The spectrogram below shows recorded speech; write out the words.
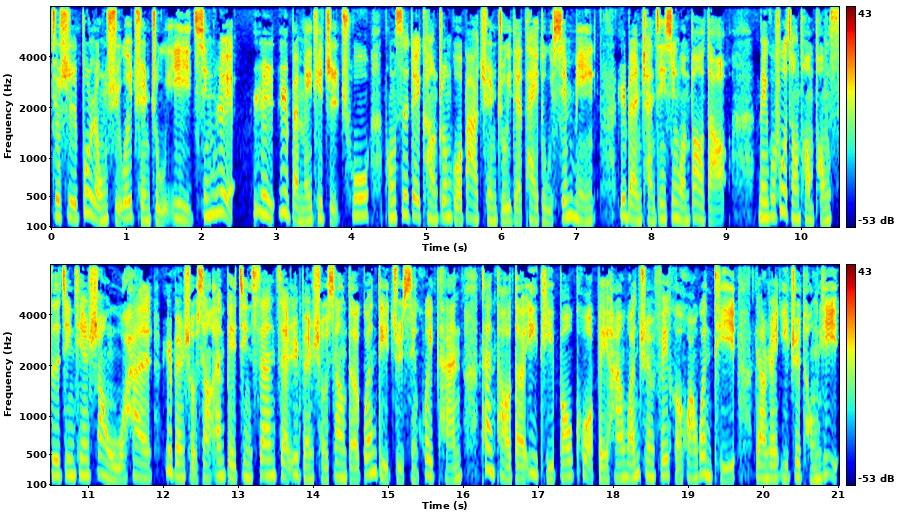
就是不容许威权主义侵略。日日本媒体指出，彭斯对抗中国霸权主义的态度鲜明。日本产经新闻报道，美国副总统彭斯今天上午和日本首相安倍晋三在日本首相的官邸举行会谈，探讨的议题包括北韩完全非核化问题。两人一致同意，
